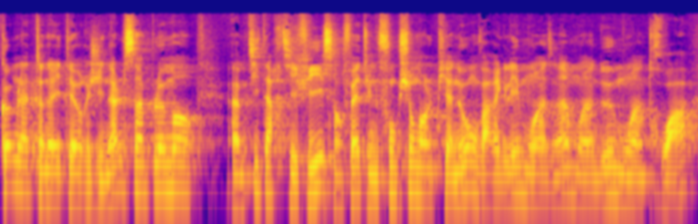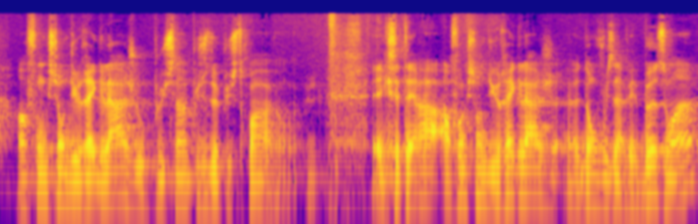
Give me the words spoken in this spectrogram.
comme la tonalité originale, simplement un petit artifice, en fait une fonction dans le piano, on va régler moins 1, moins 2, moins 3 en fonction du réglage ou plus 1, plus 2, plus 3, etc. en fonction du réglage euh, dont vous avez besoin.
